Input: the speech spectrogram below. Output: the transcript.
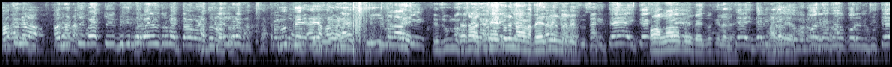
হাতু না হাতু না তুই বড় তুই বিগিন করে বাইরে তোর বাইতে হবে হাতু তুই না বড় ছাত্র তুই বি- এই হাতু না তুই বড় তুই ফেসবুক না। ফেসবুকে না ফেসবুকে না ইতে ইতে ফলো না ফেসবুক দিলে ইতে ইতে মাথা দিয়ে ও রেজাল্ট করেন জিতে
